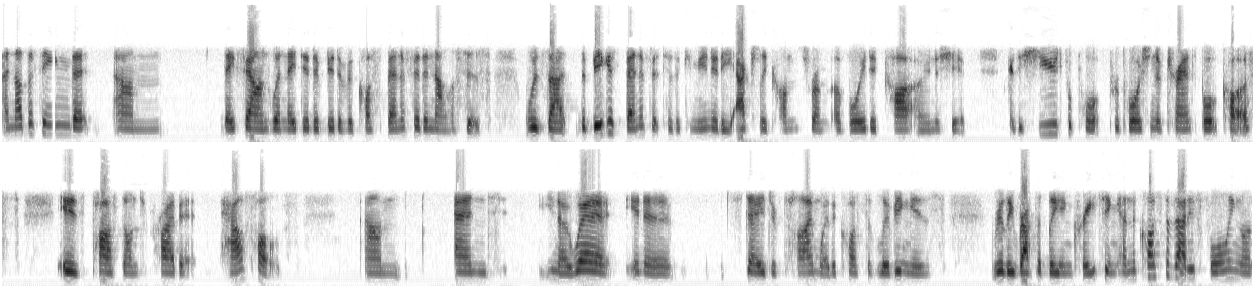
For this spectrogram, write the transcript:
another thing that um, they found when they did a bit of a cost-benefit analysis was that the biggest benefit to the community actually comes from avoided car ownership because a huge propor- proportion of transport costs is passed on to private households. Um, and, you know, we're in a stage of time where the cost of living is really rapidly increasing, and the cost of that is falling on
